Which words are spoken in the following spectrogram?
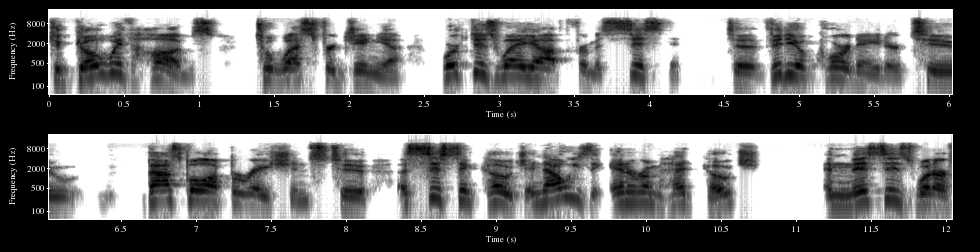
to go with Hugs to West Virginia, worked his way up from assistant to video coordinator to basketball operations to assistant coach, and now he's the interim head coach. And this is what our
